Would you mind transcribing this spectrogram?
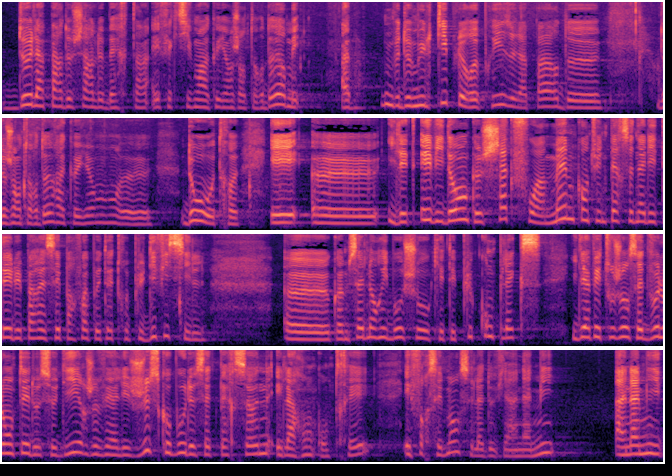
de la part de Charles Bertin, effectivement accueillant Jean Tordeur, mais de multiples reprises de la part de, Jean Tordeur accueillant euh, d'autres. Et euh, il est évident que chaque fois, même quand une personnalité lui paraissait parfois peut-être plus difficile, euh, comme celle d'Henri Beauchot, qui était plus complexe, il y avait toujours cette volonté de se dire je vais aller jusqu'au bout de cette personne et la rencontrer. Et forcément, cela devient un ami un ami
